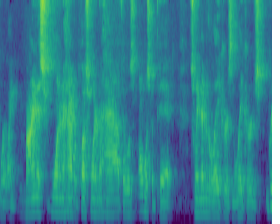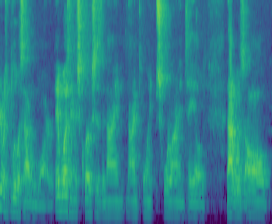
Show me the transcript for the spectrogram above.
were like minus one and a half or plus one and a half. It was almost a pick between them and the Lakers, and the Lakers pretty much blew us out of the water. It wasn't as close as the nine nine point scoreline entailed. That was all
